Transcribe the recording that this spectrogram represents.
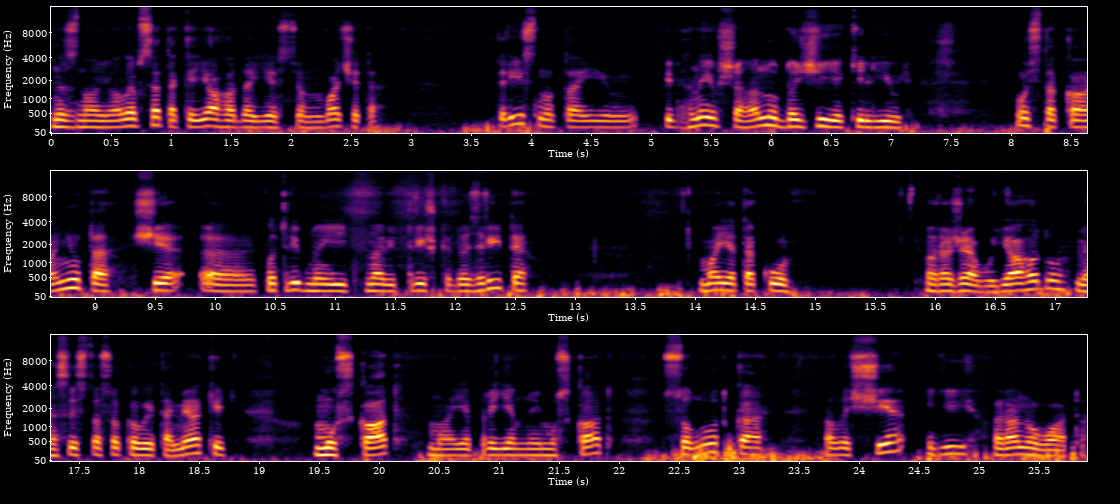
не знаю, але все-таки ягода є, он, бачите? Тріснута і підгнивша, а ну дожі які льють. Ось така анюта. Ще е, потрібно їй навіть трішки дозріти. Має таку рожеву ягоду, м'ясиста соковита м'якіть, мускат, має приємний мускат, солодка, але ще їй ранувато.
